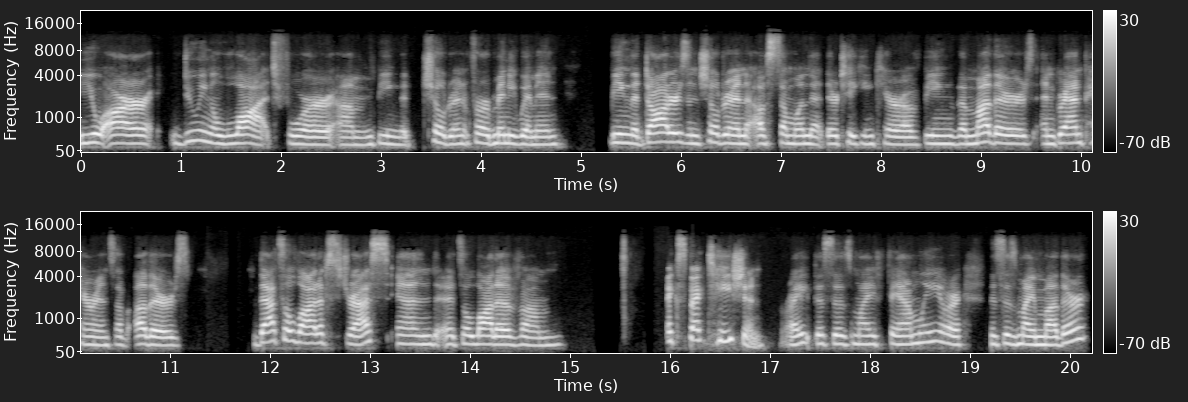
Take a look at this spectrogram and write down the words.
you are doing a lot for um, being the children for many women being the daughters and children of someone that they're taking care of being the mothers and grandparents of others that's a lot of stress and it's a lot of um, expectation, right? This is my family or this is my mother.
